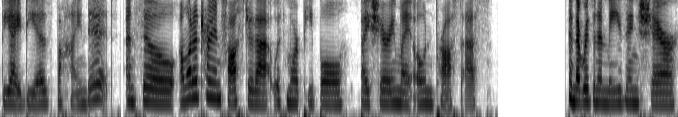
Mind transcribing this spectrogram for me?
the ideas behind it. And so I want to try and foster that with more people by sharing my own process. And there was an amazing share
